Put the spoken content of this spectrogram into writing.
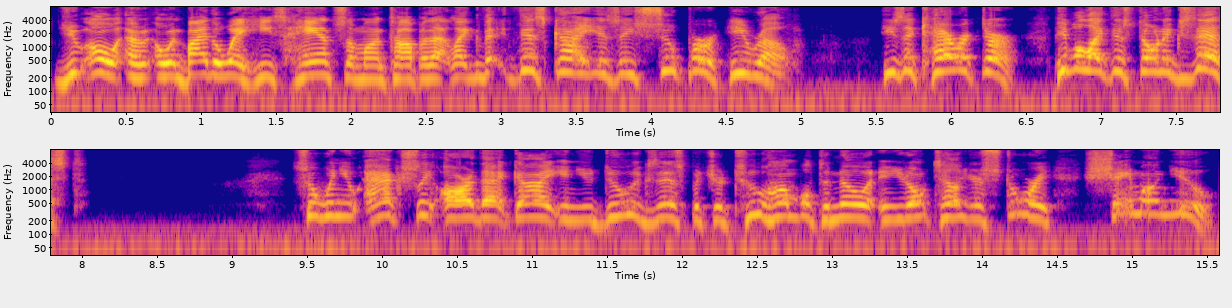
You oh and, oh, and by the way, he's handsome on top of that. Like th- this guy is a superhero. He's a character. People like this don't exist. So when you actually are that guy and you do exist, but you're too humble to know it and you don't tell your story, shame on you.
